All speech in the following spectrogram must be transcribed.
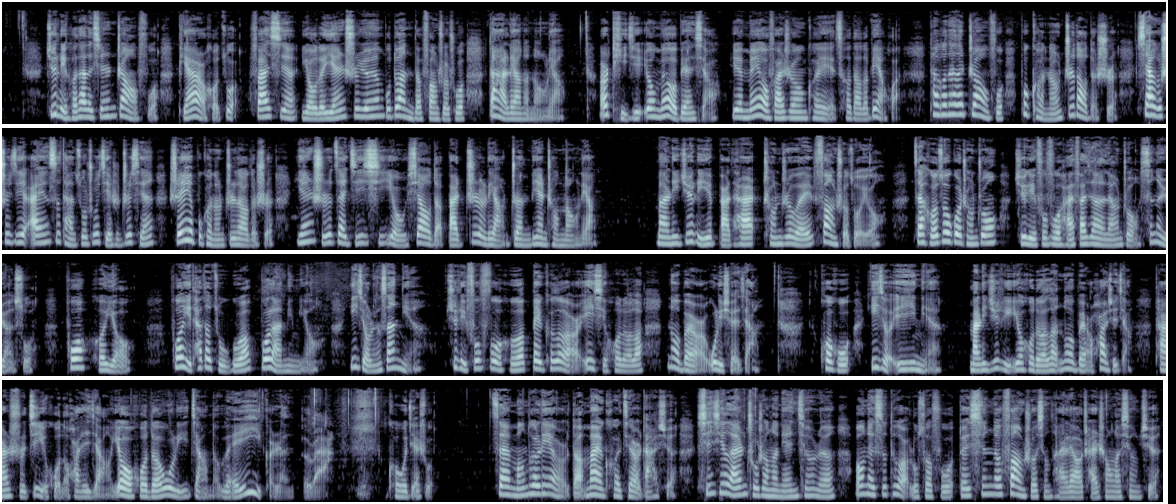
居里和她的新任丈夫皮埃尔合作，发现有的岩石源源不断地放射出大量的能量，而体积又没有变小，也没有发生可以测到的变化。她和她的丈夫不可能知道的是，下个世纪爱因斯坦做出解释之前，谁也不可能知道的是，岩石在极其有效地把质量转变成能量。玛丽居里把它称之为放射作用。在合作过程中，居里夫妇还发现了两种新的元素：钋和铀。钋以他的祖国波兰命名。一九零三年，居里夫妇和贝克勒尔一起获得了诺贝尔物理学奖。（括弧一九一一年，玛丽居里又获得了诺贝尔化学奖。她是既获得化学奖又获得物理奖的唯一一个人，对吧？）（括弧结束。）在蒙特利尔的麦克吉尔大学，新西兰出生的年轻人欧内斯特·卢瑟福对新的放射性材料产生了兴趣。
